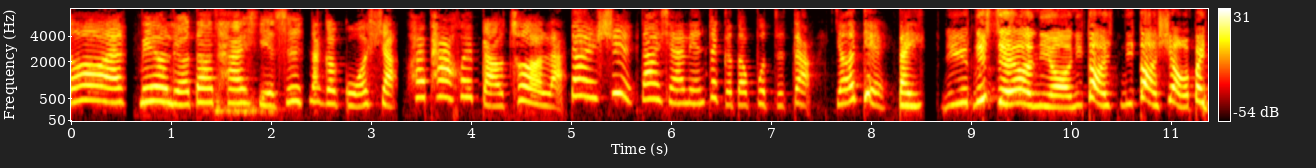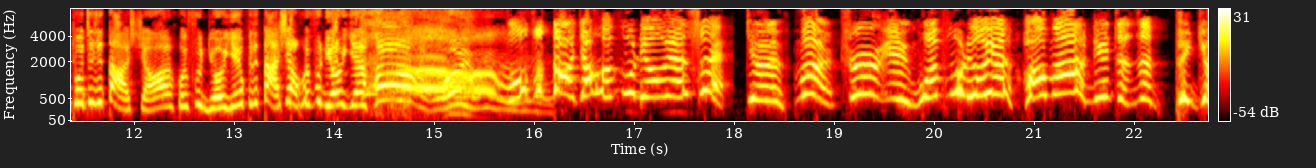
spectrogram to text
候啊，没有留到他也是那个国小，害怕会搞错了。但是大侠连这个都不知道，有点呆。你你谁啊你啊？你大你大象啊？拜托，这是大侠回复留言，又不是大象回复留言哈！哎呦，不是大侠回复留言，是姐妹是影回复留言，好吗？你只是配角，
